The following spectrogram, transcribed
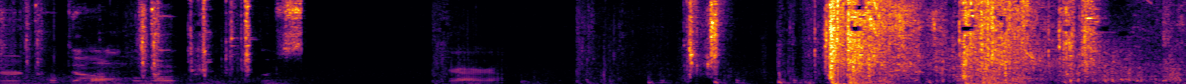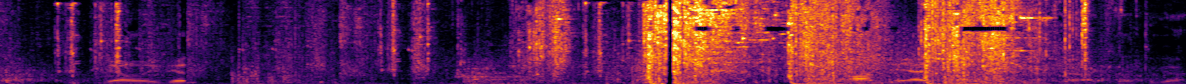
They're down below. Yeah, I got- Yo, you good? On the edge. Yeah, I killed the guy.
